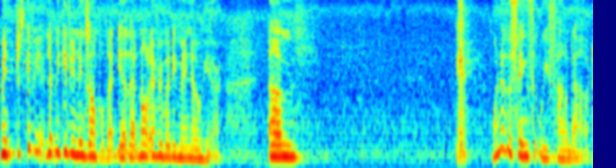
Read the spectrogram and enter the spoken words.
I mean, just give me, let me give you an example that, yeah, that not everybody may know here. Um, one of the things that we found out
